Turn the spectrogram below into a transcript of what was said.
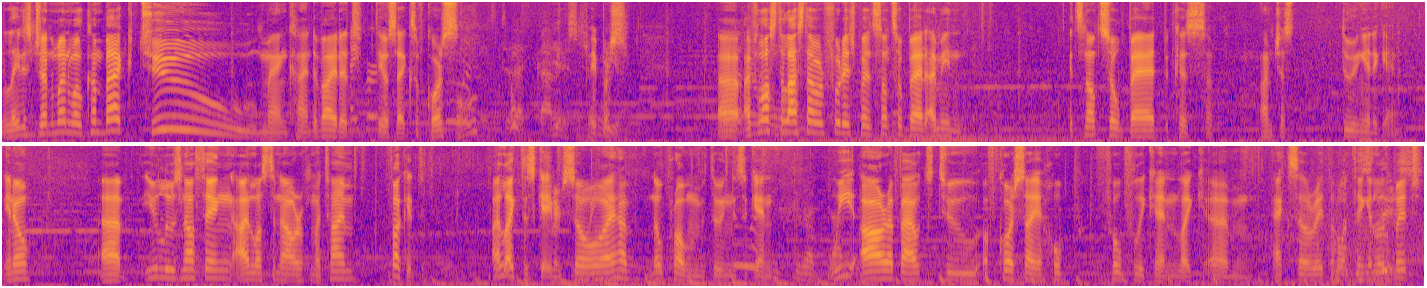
Ladies and gentlemen, welcome back to Mankind Divided. Deus Ex, of course. Papers. Uh, I've lost the last hour footage, but it's not so bad. I mean, it's not so bad because uh, I'm just doing it again. You know? Uh, you lose nothing, I lost an hour of my time. Fuck it. I like this game, so I have no problem with doing this again. We are about to, of course, I hope, hopefully, can like um, accelerate the whole thing a little bit.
